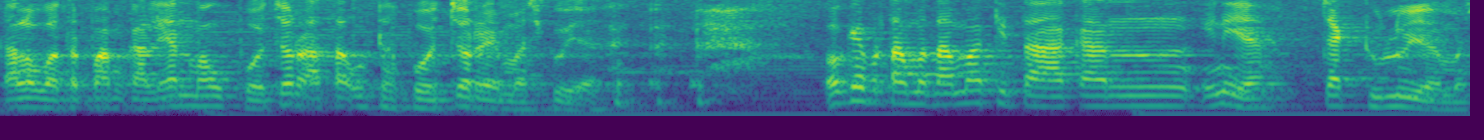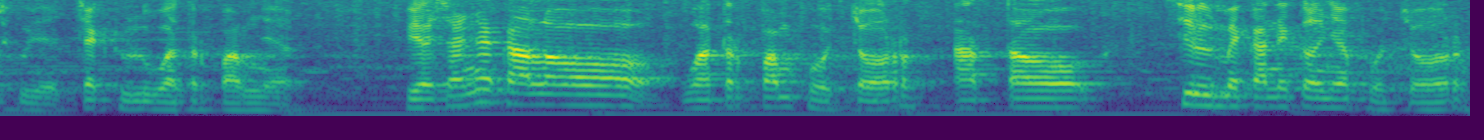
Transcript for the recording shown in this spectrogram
kalau water pump kalian mau bocor atau udah bocor ya Mas Bu ya? Oke pertama-tama kita akan ini ya cek dulu ya Mas ya. Cek dulu water pumpnya. Biasanya kalau water pump bocor atau seal mechanical-nya bocor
